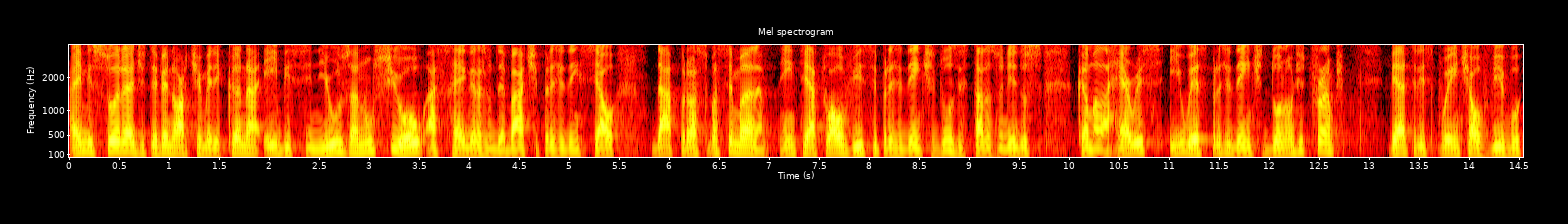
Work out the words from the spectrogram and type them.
A emissora de TV norte-americana ABC News anunciou as regras do debate presidencial da próxima semana entre a atual vice-presidente dos Estados Unidos, Kamala Harris, e o ex-presidente Donald Trump. Beatriz Puente ao vivo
